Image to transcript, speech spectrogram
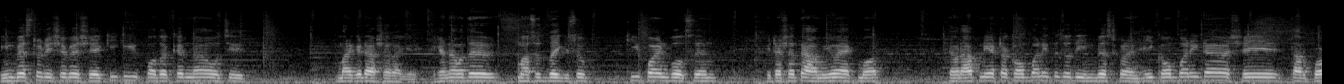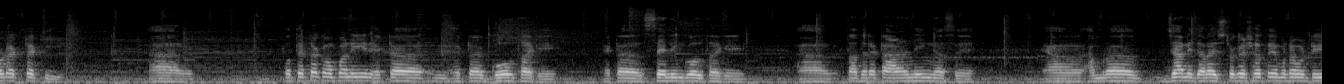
ইনভেস্টর হিসেবে সে কী কী পদক্ষেপ নেওয়া উচিত মার্কেটে আসার আগে? এখানে আমাদের মাসুদ ভাই কিছু কি পয়েন্ট বলছেন, এটার সাথে আমিও একমত। কারণ আপনি একটা কোম্পানিতে যদি ইনভেস্ট করেন, এই কোম্পানিটা সে, তার প্রোডাক্টটা কি? আর প্রত্যেকটা কোম্পানির একটা একটা গোল থাকে, একটা সেলিং গোল থাকে, আর তাদের একটা আর্নিং আছে। আমরা জানি যারা স্টকের সাথে মোটামুটি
